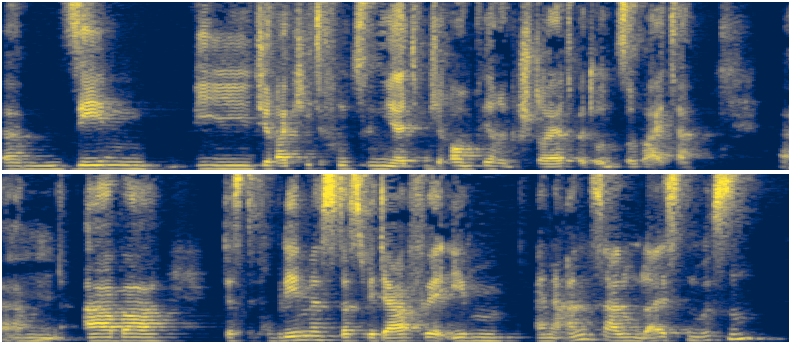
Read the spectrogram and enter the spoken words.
ähm, sehen, wie die Rakete funktioniert, wie die Raumfähre gesteuert wird und so weiter. Ähm, mhm. aber das Problem ist, dass wir dafür eben eine Anzahlung leisten müssen,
